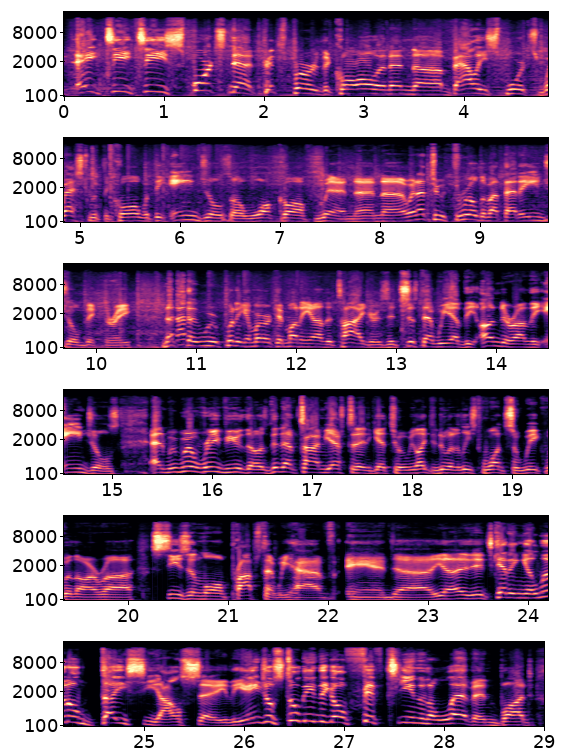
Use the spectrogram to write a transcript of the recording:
right, ATT Sportsnet, Pittsburgh, the call, and then uh, Bally Sports West with the call with the Angels a walk-off win. And uh, we're not too thrilled about that Angel victory. Not that we were putting American money on the Tigers. It's just that we have the under on the Angels, and we will review those. Didn't have time yesterday to get to it. We like to do it at least once a week with our uh, season-long props that we have, and uh, yeah, it's getting a little dicey. I'll say the Angels still need to go 15 and 11, but.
